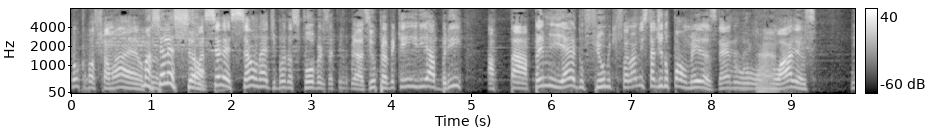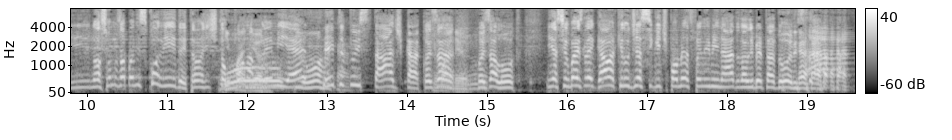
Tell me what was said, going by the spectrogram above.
como que eu posso chamar? É, Uma foi- seleção. Uma seleção, né, de bandas covers aqui no Brasil pra ver quem iria abrir a, a premiere do filme, que foi lá no estádio do Palmeiras, né? No, Ah. no Allianz. E nós fomos a banda escolhida, então a gente tomou na honra, dentro do estádio, cara. Coisa, coisa louca. E assim, o mais legal é que no dia seguinte o Palmeiras foi eliminado na Libertadores.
